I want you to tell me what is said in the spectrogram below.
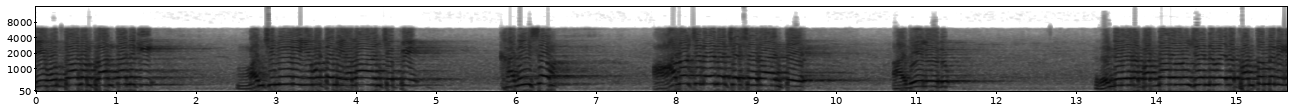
ఈ ఉద్దానం ప్రాంతానికి మంచినీరు ఇవ్వటం ఎలా అని చెప్పి కనీసం ఆలోచనైనా చేశారా అంటే అది లేదు. రెండు వేల పద్నాలుగు నుంచి రెండు వేల పంతొమ్మిది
